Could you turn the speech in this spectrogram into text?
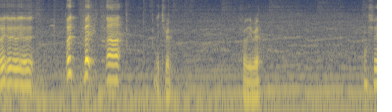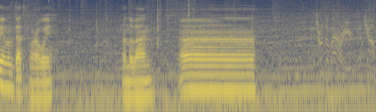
Wait, wait, wait, uh, it's rip. Probably rip. Actually, I'm not that far away from the van. Uh, Through the barrier. Jump.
